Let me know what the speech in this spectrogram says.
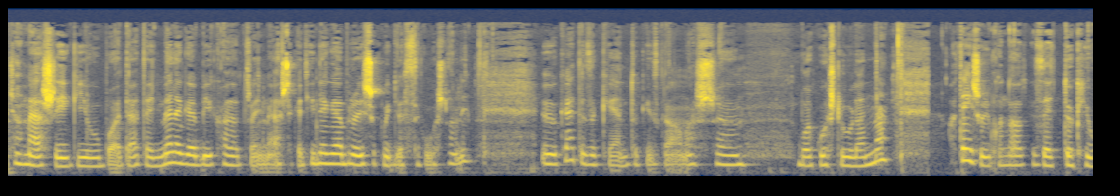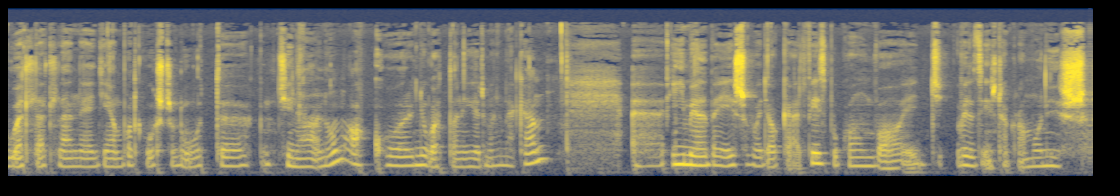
csak más régióból, tehát egy melegebb éghajlatra, egy másik egy hidegebbről, és akkor úgy összekóstolni őket. Ezek ilyen tök izgalmas borkóstoló lenne. Ha te is úgy gondolod, hogy ez egy tök jó ötlet lenne egy ilyen borkóstolót csinálnom, akkor nyugodtan írd meg nekem e-mailbe is, vagy akár Facebookon, vagy, vagy az Instagramon is.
